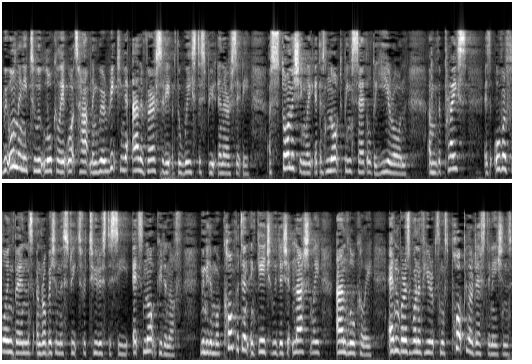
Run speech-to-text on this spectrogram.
We only need to look locally at what's happening. We are reaching the anniversary of the waste dispute in our city. Astonishingly, it has not been settled a year on. And the price is overflowing bins and rubbish in the streets for tourists to see. It's not good enough. We need a more competent, engaged leadership nationally and locally. Edinburgh is one of Europe's most popular destinations,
